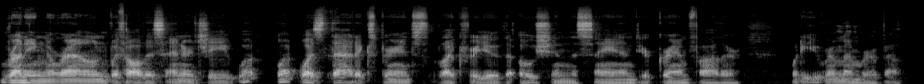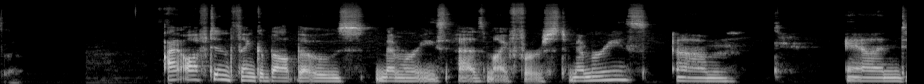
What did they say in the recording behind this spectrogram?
running around with all this energy. What what was that experience like for you? The ocean the sand your grandfather. What do you remember about that? I often think about those memories as my first memories. Um, and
